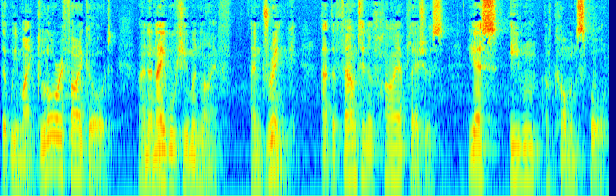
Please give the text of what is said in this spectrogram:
that we might glorify God and enable human life, and drink at the fountain of higher pleasures, yes, even of common sport.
